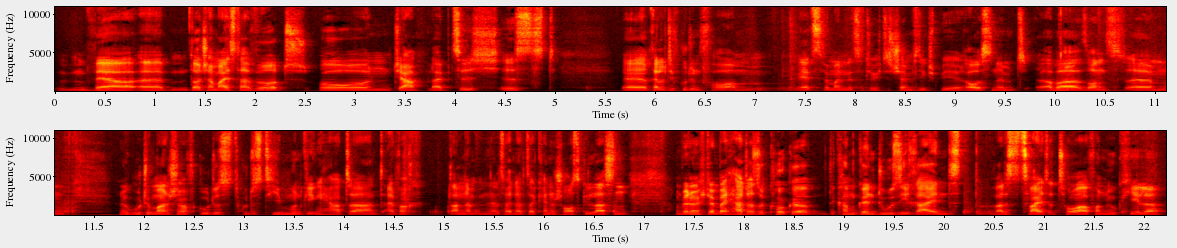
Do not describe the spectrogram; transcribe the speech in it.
wer äh, deutscher Meister wird. Und ja, Leipzig ist äh, relativ gut in Form. Jetzt, wenn man jetzt natürlich das Champions League-Spiel rausnimmt, aber mhm. sonst ähm, eine gute Mannschaft, gutes, gutes Team und gegen Hertha hat einfach dann in der zweiten Halbzeit keine Chance gelassen. Und wenn ich dann bei Hertha so gucke, da kam Gandusi rein, das war das zweite Tor von Mukiele.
